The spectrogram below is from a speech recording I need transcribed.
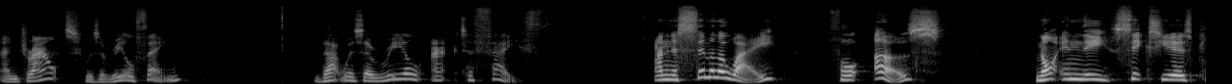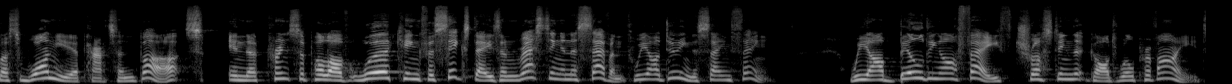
and drought was a real thing, that was a real act of faith. And in a similar way, for us, not in the six years plus one year pattern, but in the principle of working for six days and resting in the seventh, we are doing the same thing. We are building our faith, trusting that God will provide.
